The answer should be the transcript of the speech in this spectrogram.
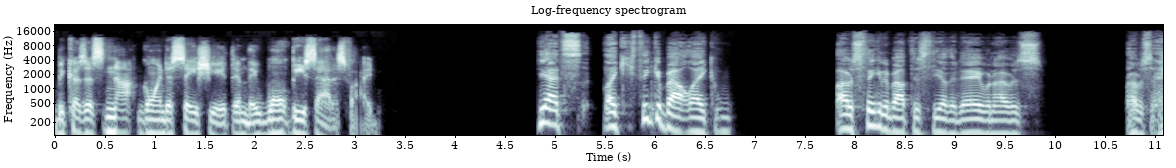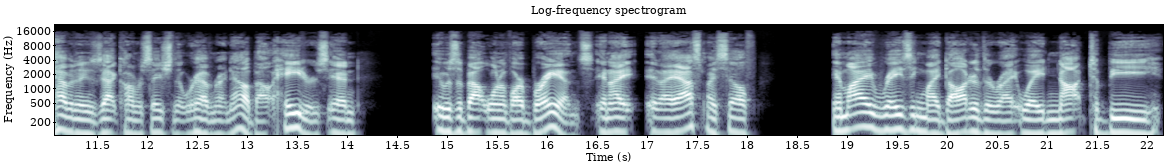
because it's not going to satiate them. They won't be satisfied. Yeah, it's like you think about like I was thinking about this the other day when I was I was having an exact conversation that we're having right now about haters and it was about one of our brands and I and I asked myself am I raising my daughter the right way not to be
